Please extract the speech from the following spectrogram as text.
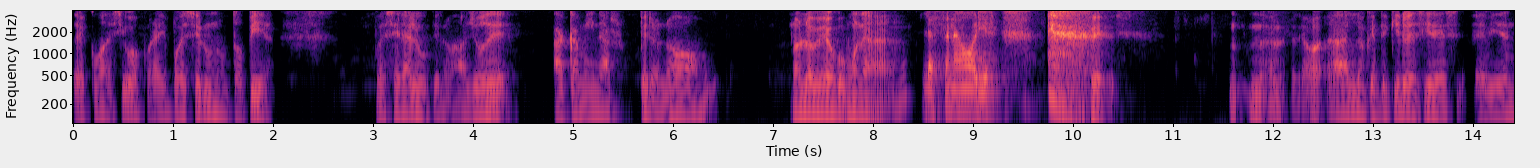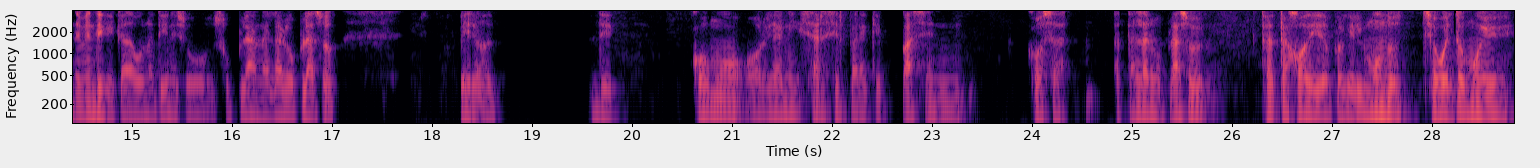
Es como decimos por ahí, puede ser una utopía. Puede ser algo que nos ayude a caminar, pero no, no lo veo como una... La zanahoria. Sí. a lo que te quiero decir es, evidentemente, que cada uno tiene su, su plan a largo plazo, pero de cómo organizarse para que pasen cosas a tan largo plazo está, jodido porque el mundo se ha vuelto muy,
